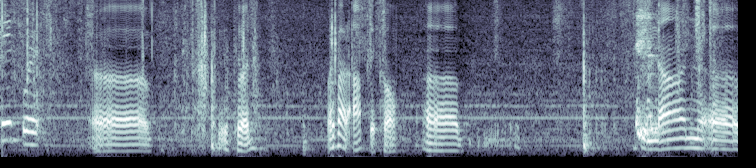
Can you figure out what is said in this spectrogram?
pays for it. Uh, You could. What about optical? Uh, non, uh,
